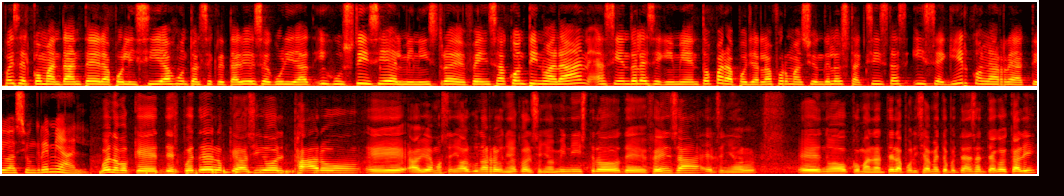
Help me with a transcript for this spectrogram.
pues el comandante de la policía junto al secretario de Seguridad y Justicia y el ministro de Defensa continuarán haciéndole seguimiento para apoyar la formación de los taxistas y seguir con la reactivación gremial. Bueno, porque después de lo que ha sido el paro, eh, habíamos tenido alguna reunión con el señor ministro de Defensa, el señor eh, nuevo comandante de la Policía Metropolitana de Santiago de Cali,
